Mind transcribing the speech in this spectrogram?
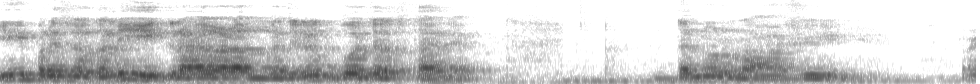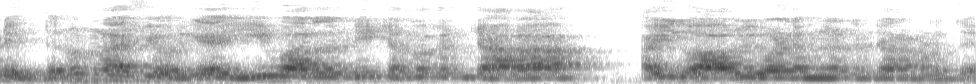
ಈ ಪರಿಸರದಲ್ಲಿ ಈ ಗ್ರಹಗಳ ಗತಿಗಳು ಗೋಚರಿಸ್ತಾ ಇದೆ. ಧನುರ್ ರಾಶಿ. ನೋಡಿ, ಧನುರ್ ರಾಶಿಯವರಿಗೆ ಈ ವಾರದಲ್ಲಿ ಚಂದ್ರ ಸಂಚಾರ ಐದು, ಆರು, ಏಳನೇ ಮನೆ ಸಂಚಾರ ಮಾಡುತ್ತೆ.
